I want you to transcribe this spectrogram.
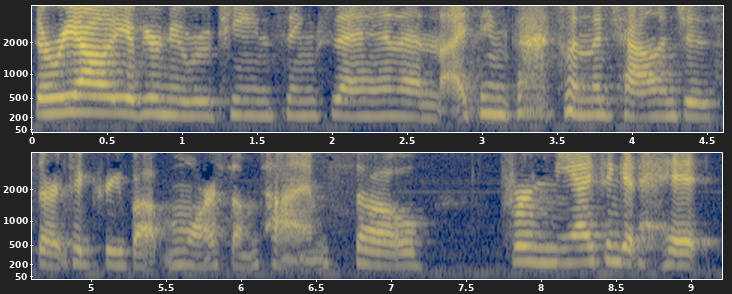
the reality of your new routine sinks in, and I think that's when the challenges start to creep up more sometimes. So for me, I think it hit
